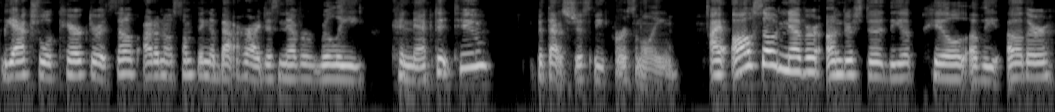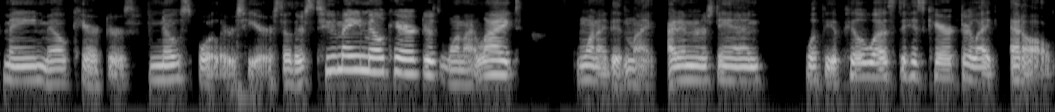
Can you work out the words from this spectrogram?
the actual character itself i don't know something about her i just never really connected to but that's just me personally I also never understood the appeal of the other main male characters. No spoilers here. So there's two main male characters, one I liked, one I didn't like. I didn't understand what the appeal was to his character like at all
